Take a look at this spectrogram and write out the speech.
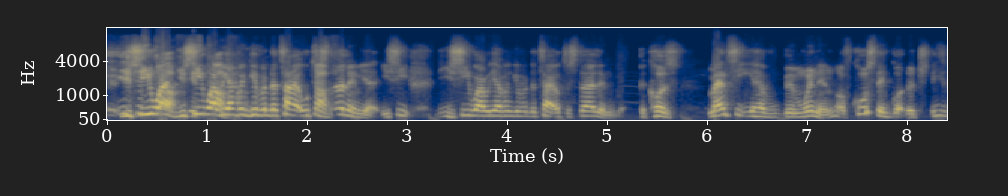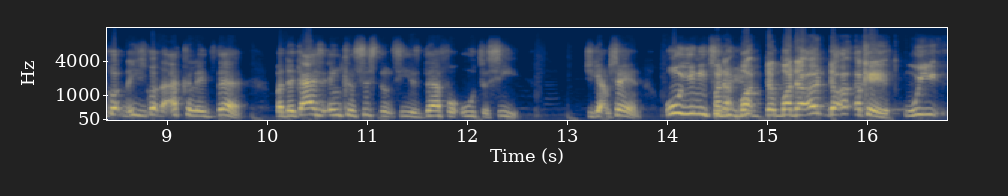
it's you see why tough. you see It's why we haven't given the title to Tough. Sterling yet. You see you see why we haven't given the title to Sterling yet? because Man City have been winning. Of course, they've got the he's got he's got the accolades there, but but the guy's inconsistency is there for all to see. Do you get what I'm saying? All you need to But do. the, but the, but the, the okay, we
